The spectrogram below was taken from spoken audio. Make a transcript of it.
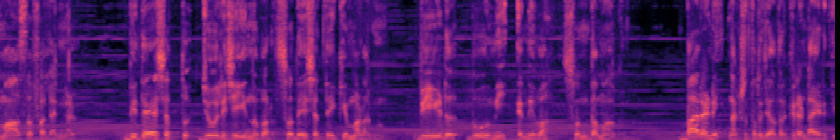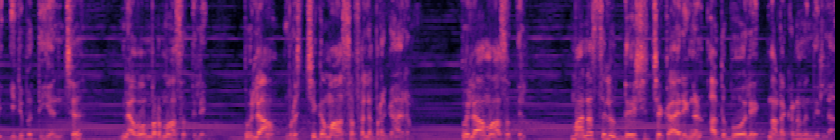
മാസഫലങ്ങൾ. വിദേശത്തു ജോലി ചെയ്യുന്നവർ സ്വദേശത്തേക്ക് മടങ്ങും. വീട് ഭൂമി എന്നിവ സ്വന്തമാകും. ഭരണി നക്ഷത്രജാതർക്ക് രണ്ടായിരത്തി ഇരുപത്തിയഞ്ച് നവംബർ മാസത്തിലെ തുലാം വൃശ്ചിക മാസഫലപ്രകാരം. തുലാമാസത്തിൽ മനസ്സിൽ ഉദ്ദേശിച്ച കാര്യങ്ങൾ അതുപോലെ നടക്കണമെന്നില്ല.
